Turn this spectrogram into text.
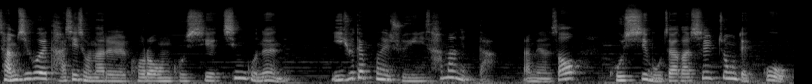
잠시 후에 다시 전화를 걸어온 고 씨의 친구는 이 휴대폰의 주인이 사망했다. 라면서 고 씨 모자가 실종됐고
